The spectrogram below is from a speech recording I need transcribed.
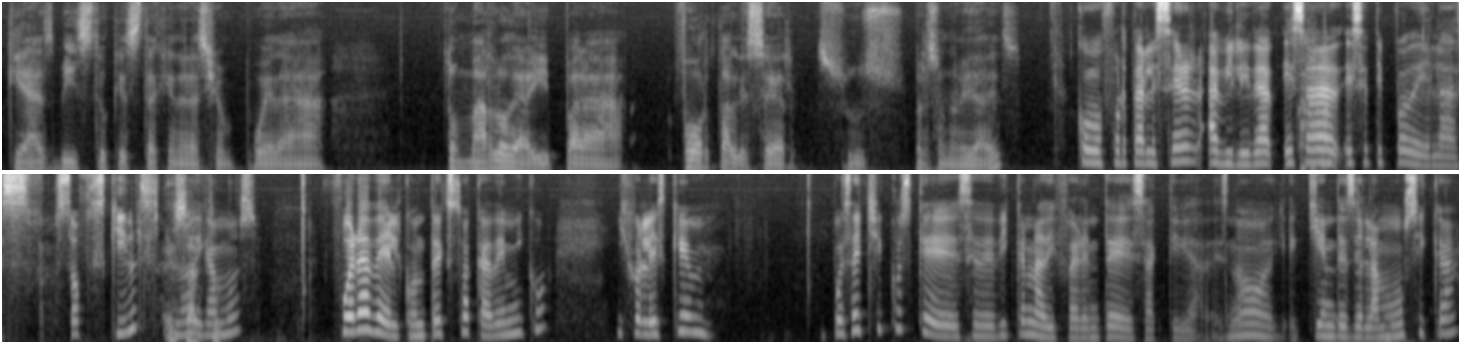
que has visto que esta generación pueda tomarlo de ahí para fortalecer sus personalidades? Como fortalecer habilidad, esa, ese tipo de las soft skills, ¿no? digamos, fuera del contexto académico. Híjole, es que pues hay chicos que se dedican a diferentes actividades, ¿no? Quien desde la música,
